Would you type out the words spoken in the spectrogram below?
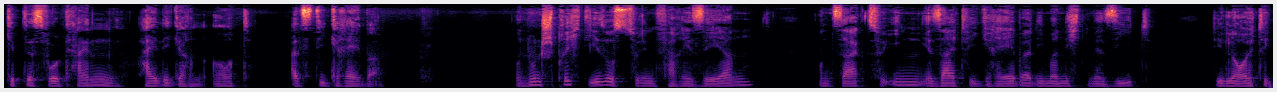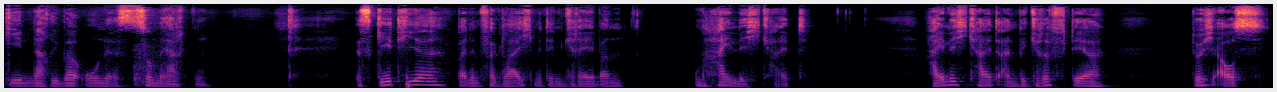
gibt es wohl keinen heiligeren Ort als die Gräber. Und nun spricht Jesus zu den Pharisäern und sagt zu ihnen, ihr seid wie Gräber, die man nicht mehr sieht, die Leute gehen darüber, ohne es zu merken. Es geht hier bei dem Vergleich mit den Gräbern um Heiligkeit. Heiligkeit ein Begriff, der durchaus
